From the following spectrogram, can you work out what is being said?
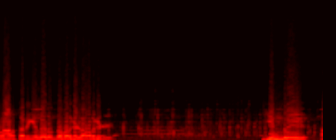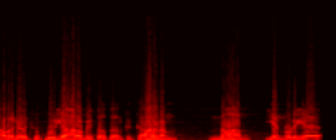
பிரார்த்தனையில் இருந்தவர்கள் அவர்கள். இன்று அவர்களுக்கு புரிய ஆரம்பித்ததற்கு காரணம் நான் என்னுடைய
